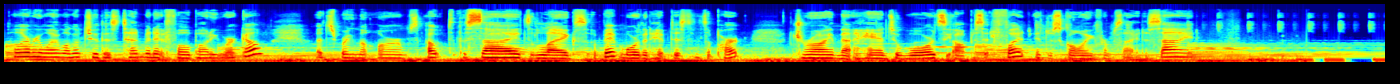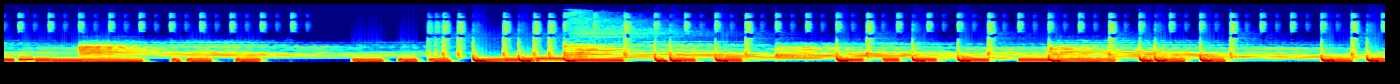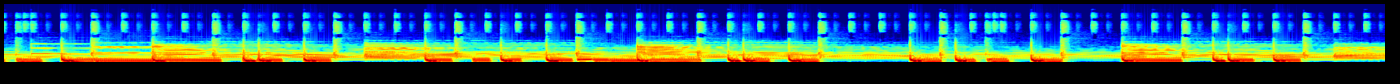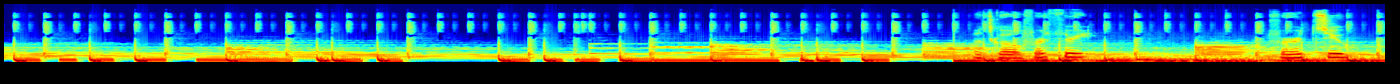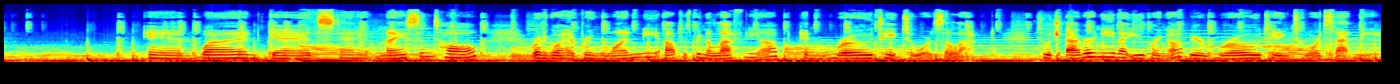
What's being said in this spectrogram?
Hello everyone, welcome to this 10 minute full body workout. Let's bring the arms out to the sides, legs a bit more than hip distance apart, drawing that hand towards the opposite foot and just going from side to side. For three, for two, and one. Get standing up nice and tall. We're gonna go ahead and bring one knee up. So let's bring the left knee up and rotate towards the left. So whichever knee that you bring up, you're rotating towards that knee.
